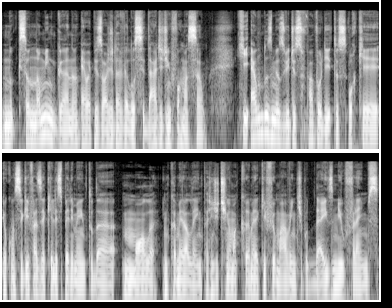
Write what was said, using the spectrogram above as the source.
no- que se eu não me engano, é o episódio da velocidade de informação. Que é um dos meus vídeos favoritos, porque eu consegui fazer aquele experimento da mola em câmera lenta. A gente tinha uma câmera que filmava em tipo 10 mil frames.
